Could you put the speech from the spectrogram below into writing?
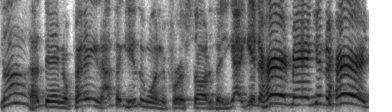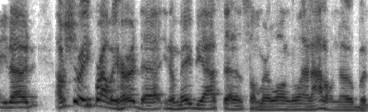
No. That's Daniel Payne. I think he's the one that first started saying, "You got to get the herd, man. Get the herd." You know, I'm sure he probably heard that. You know, maybe I said it somewhere along the line. I don't know, but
